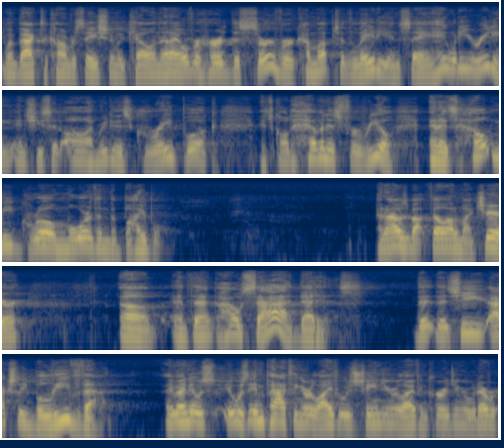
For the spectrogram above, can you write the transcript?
went back to conversation with Kel. And then I overheard the server come up to the lady and say, Hey, what are you reading? And she said, Oh, I'm reading this great book it's called Heaven is for Real, and it's helped me grow more than the Bible. And I was about to fell out of my chair um, and think how sad that is that, that she actually believed that. I mean, it was, it was impacting her life, it was changing her life, encouraging her, whatever.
